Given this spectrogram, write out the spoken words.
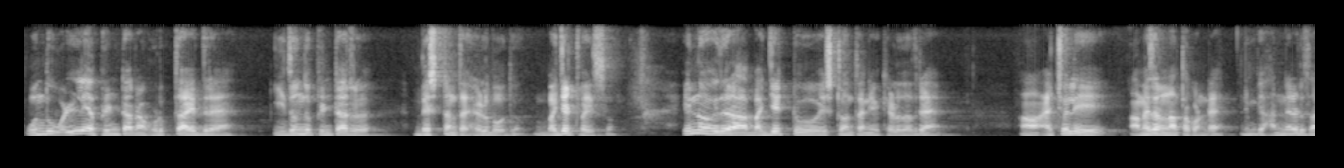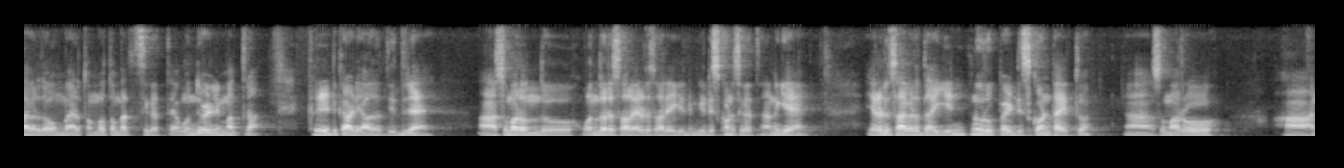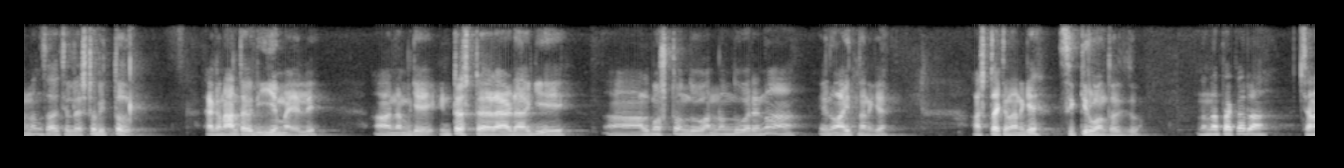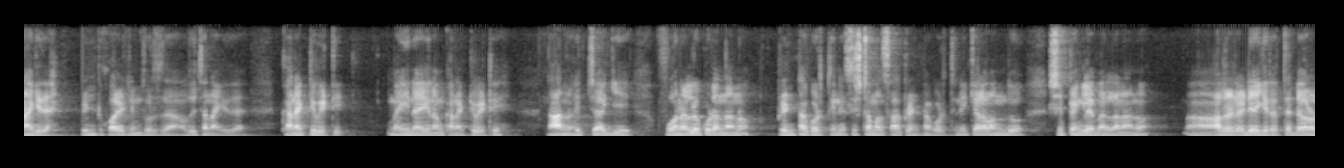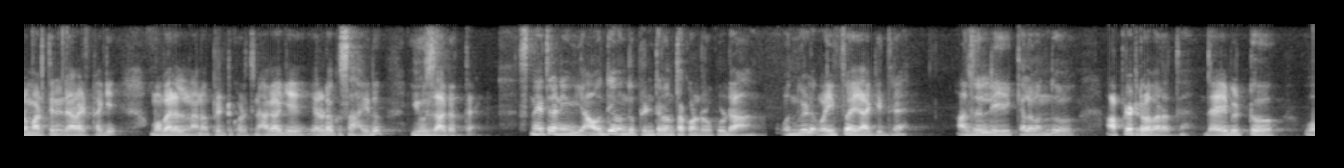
ಒಂದು ಒಳ್ಳೆಯ ಪ್ರಿಂಟರ್ನ ಹುಡುಕ್ತಾ ಇದ್ದರೆ ಇದೊಂದು ಪ್ರಿಂಟರ್ ಬೆಸ್ಟ್ ಅಂತ ಹೇಳ್ಬೋದು ಬಜೆಟ್ ವೈಸು ಇನ್ನು ಇದರ ಬಜೆಟ್ಟು ಎಷ್ಟು ಅಂತ ನೀವು ಕೇಳೋದಾದರೆ ಆ್ಯಕ್ಚುಲಿ ಅಮೆಝಾನ್ ನಾನು ತಗೊಂಡೆ. ನಿಮಗೆ ಹನ್ನೆರಡು ಸಾವಿರದ ಒಂಬೈನೂರ ತೊಂಬತ್ತೊಂಬತ್ತು ಸಿಗುತ್ತೆ. ಒಂದು ವೇಳೆ ನಿಮ್ಮ ಹತ್ರ ಕ್ರೆಡಿಟ್ ಕಾರ್ಡ್ ಯಾವುದಾದ್ರು ಇದ್ದರೆ ಸುಮಾರು ಒಂದು ಒಂದೂವರೆ ಸಾವಿರ, ಎರಡು ಸಾವಿರ ಹೀಗೆ ನಿಮಗೆ ಡಿಸ್ಕೌಂಟ್ ಸಿಗುತ್ತೆ. ನನಗೆ ಎರಡು ಸಾವಿರದ ಎಂಟುನೂರು ರೂಪಾಯಿ ಡಿಸ್ಕೌಂಟ್ ಆಯಿತು. ಸುಮಾರು ಹನ್ನೊಂದು ಸಾವಿರ ಚಿಲ್ಲರೆ ಅಷ್ಟು ಬಿತ್ತದು. ಯಾಕೆ ನಾನು ತೆಗೆದು ಇ ಎಂ ಐಯಲ್ಲಿ ನಮಗೆ ಇಂಟ್ರೆಸ್ಟ್ ಆ್ಯಡ್ ಆಗಿ ಆಲ್ಮೋಸ್ಟ್ ಒಂದು ಹನ್ನೊಂದುವರೆನ ಏನೋ ಆಯಿತು ನನಗೆ. ಅಷ್ಟಕ್ಕೆ ನನಗೆ ಸಿಕ್ಕಿರುವಂಥದ್ದು ಇದು. ನನ್ನ ಪ್ರಕಾರ ಚೆನ್ನಾಗಿದೆ. ಪ್ರಿಂಟ್ ಕ್ವಾಲಿಟಿ ನಿಮ್ಗೆ ತೋರಿಸಿದೆ, ಅದು ಚೆನ್ನಾಗಿದೆ. ಕನೆಕ್ಟಿವಿಟಿ ಮೈನಾಗಿ ನಮ್ಮ ಕನೆಕ್ಟಿವಿಟಿ ನಾನು ಹೆಚ್ಚಾಗಿ ಫೋನಲ್ಲೂ ಕೂಡ ನಾನು ಪ್ರಿಂಟ್ನ ಕೊಡ್ತೀನಿ ಸಿಸ್ಟಮಲ್ಲಿ ಸಹ ಪ್ರಿಂಟ್ನ ಕೊಡ್ತೀನಿ. ಕೆಲವೊಂದು ಶಿಪ್ಪಿಂಗ್ ಲೇಬಲ್ನ ನಾನು ಆಲ್ರೆಡಿ ರೆಡಿಯಾಗಿರುತ್ತೆ ಡೌನ್ಲೋಡ್ ಮಾಡ್ತೀನಿ ಡೈರೆಕ್ಟಾಗಿ ಮೊಬೈಲಲ್ಲಿ ನಾನು ಪ್ರಿಂಟ್ ಕೊಡ್ತೀನಿ. ಹಾಗಾಗಿ ಎರಡಕ್ಕೂ ಸಹ ಇದು ಯೂಸ್ ಆಗುತ್ತೆ. ಸ್ನೇಹಿತರೆ, ನೀವು ಯಾವುದೇ ಒಂದು ಪ್ರಿಂಟರನ್ನು ತಗೊಂಡ್ರೂ ಕೂಡ, ಒಂದು ವೇಳೆ ವೈಫೈ ಆಗಿದ್ದರೆ ಅದರಲ್ಲಿ ಕೆಲವೊಂದು ಅಪ್ಡೇಟ್ಗಳು ಬರುತ್ತೆ. ದಯವಿಟ್ಟು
